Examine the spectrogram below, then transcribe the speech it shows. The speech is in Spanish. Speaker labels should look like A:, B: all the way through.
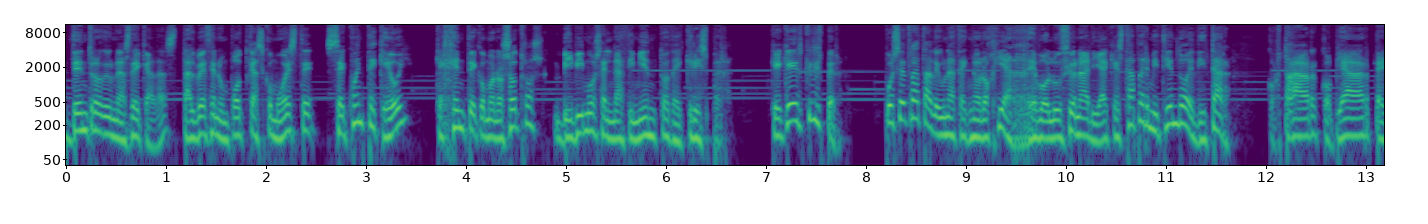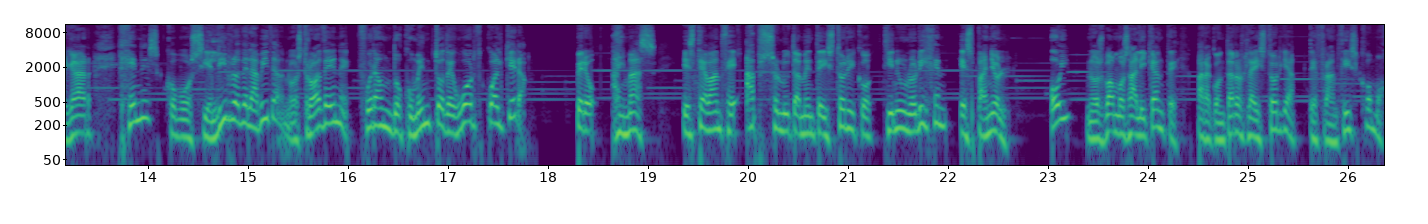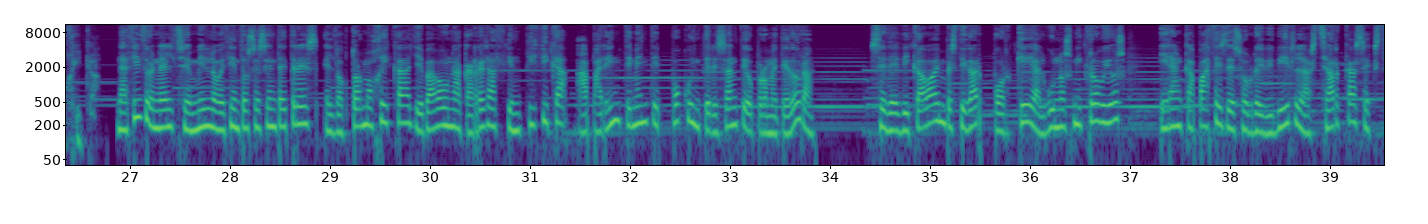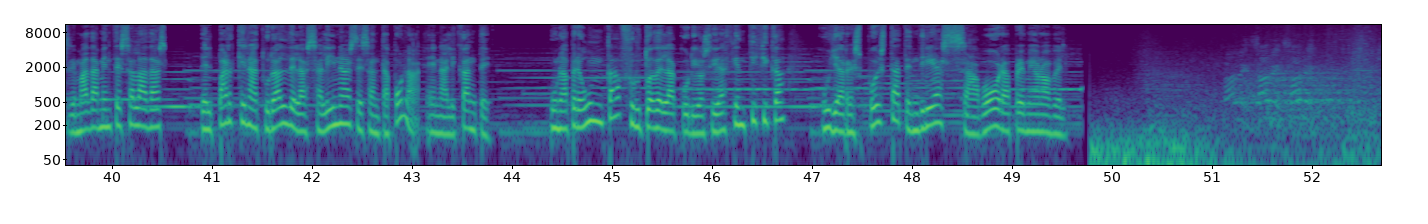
A: Dentro de unas décadas, tal vez en un podcast como este, se cuente que hoy, que gente como nosotros, vivimos el nacimiento de CRISPR. ¿Qué, es CRISPR? Pues se trata de una tecnología revolucionaria que está permitiendo editar, cortar, copiar, pegar genes como si el libro de la vida, nuestro ADN, fuera un documento de Word cualquiera. Pero hay más. Este avance absolutamente histórico tiene un origen español. Hoy nos vamos a Alicante para contaros la historia de Francisco Mojica.
B: Nacido en Elche en 1963, el doctor Mojica llevaba una carrera científica aparentemente poco interesante o prometedora. Se dedicaba a investigar por qué algunos microbios eran capaces de sobrevivir en las charcas extremadamente saladas del Parque Natural de las Salinas de Santa Pola, en Alicante. Una pregunta fruto de la curiosidad científica cuya respuesta tendría sabor a premio Nobel.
